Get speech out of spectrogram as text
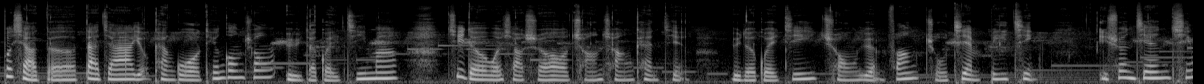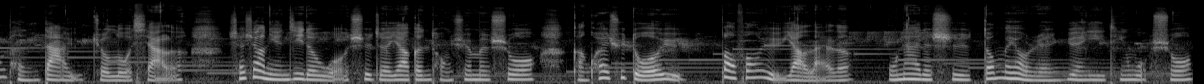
不晓得大家有看过天空中雨的轨迹吗？记得我小时候常常看见雨的轨迹从远方逐渐逼近，一瞬间倾盆大雨就落下了。小小年纪的我试着要跟同学们说：“赶快去躲雨，暴风雨要来了。”无奈的是，都没有人愿意听我说，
